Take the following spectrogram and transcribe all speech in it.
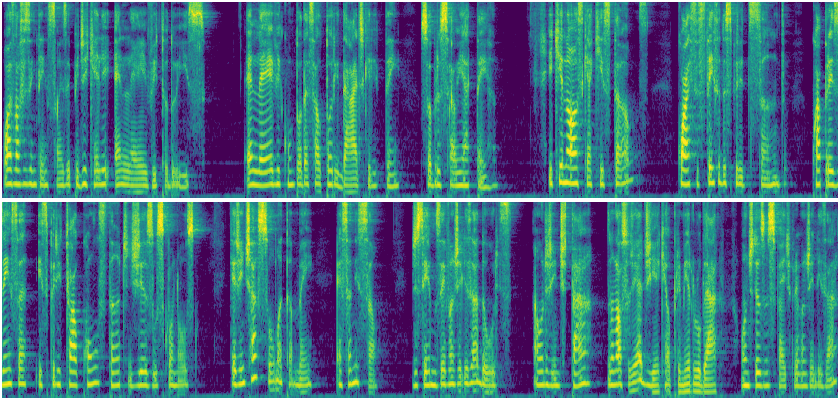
ou as nossas intenções, e pedir que Ele eleve tudo isso. Eleve com toda essa autoridade que Ele tem sobre o céu e a terra. E que nós que aqui estamos, com a assistência do Espírito Santo, com a presença espiritual constante de Jesus conosco, que a gente assuma também essa missão de sermos evangelizadores, aonde a gente está, no nosso dia a dia, que é o primeiro lugar onde Deus nos pede para evangelizar.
